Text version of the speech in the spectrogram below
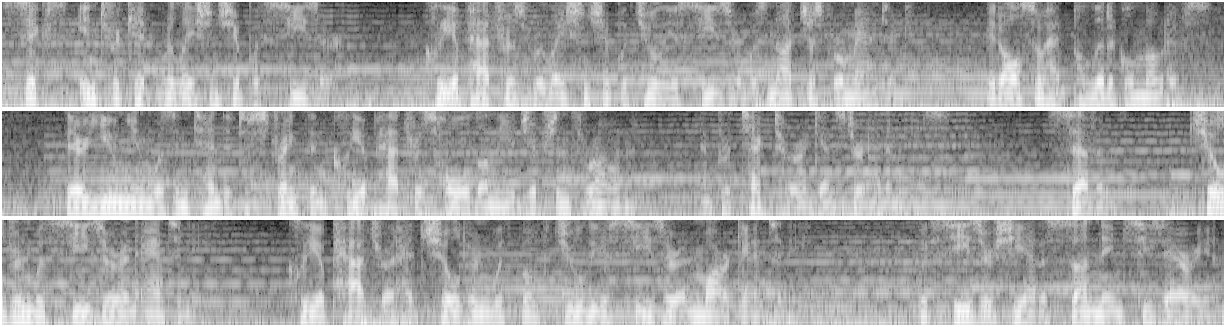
6. Intricate relationship with Caesar. Cleopatra's relationship with Julius Caesar was not just romantic, it also had political motives. Their union was intended to strengthen Cleopatra's hold on the Egyptian throne and protect her against her enemies. 7. Children with Caesar and Antony. Cleopatra had children with both Julius Caesar and Mark Antony. With Caesar, she had a son named Caesarion,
